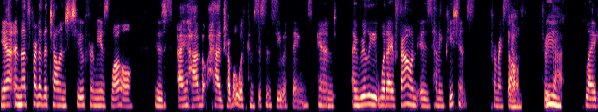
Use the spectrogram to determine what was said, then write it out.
Yeah and that's part of the challenge too for me as well is i have had trouble with consistency with things. And i really what i've found is having patience for myself through mm. that. Like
